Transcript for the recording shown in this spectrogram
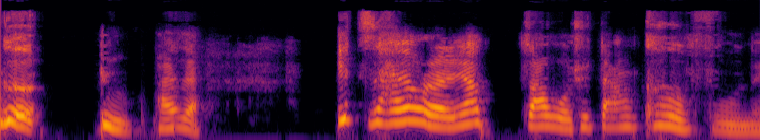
个，拍仔，一直还有人要找我去当客服呢。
